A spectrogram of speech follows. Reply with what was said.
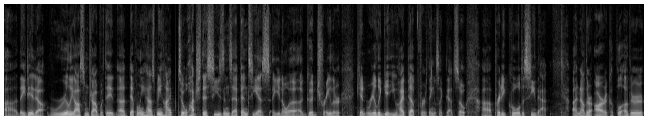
Uh, they did a really awesome job with it. Uh, definitely has me hyped to watch this season's FNCS. You know, a, a good trailer can really get you hyped up for things like that. So, uh, pretty cool to see that. Uh, now, there are a couple other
